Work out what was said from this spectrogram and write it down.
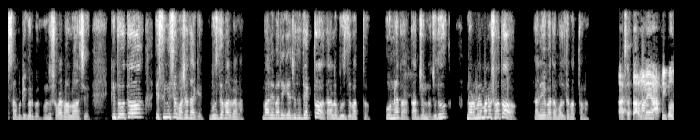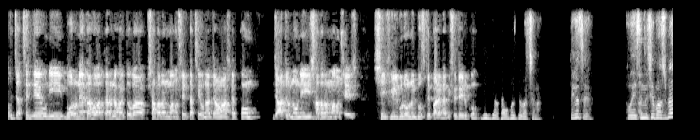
সাপোর্টই করবে। মানে সবাই ভালো আছে। কিন্তু ও তো এসি নিচে বসে থাকে বুঝতে পারবে না। বাড়ি বাড়ি গিয়ে যদি দেখতো তাহলে বুঝতে পারতো। ও নেতা তার জন্য। যদি নর্মাল মানুষ হতো তাহলে এই কথা বলতে পারতো না। আচ্ছা তার মানে আপনি বলতে চাচ্ছেন যে উনি বড় নেতা হওয়ার কারণে হয়তোবা সাধারণ মানুষের কাছে ওনার যাওয়া আসা কম যার জন্য উনি সাধারণ মানুষের সেই ফিলগুলো উনি বুঝতে পারে না। বিষয়টা এরকম। বুঝতে হ্যাঁ বুঝতে পারছে না। ঠিক আছে? ও এসি নিচে বসবে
